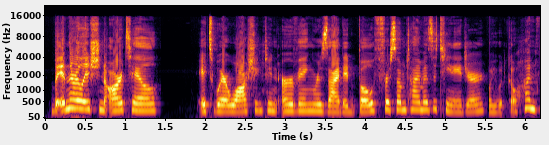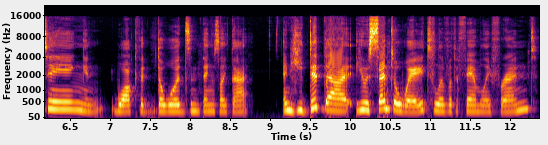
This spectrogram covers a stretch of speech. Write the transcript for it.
But in the relation to our tale, it's where Washington Irving resided both for some time as a teenager. He would go hunting and walk the, the woods and things like that. And he did that. He was sent away to live with a family friend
